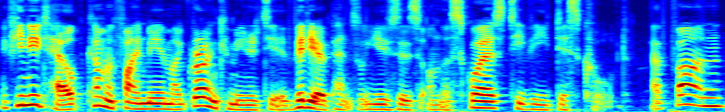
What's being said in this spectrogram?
If you need help, come and find me in my growing community of Video Pencil users on the Squares TV Discord. Have fun!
